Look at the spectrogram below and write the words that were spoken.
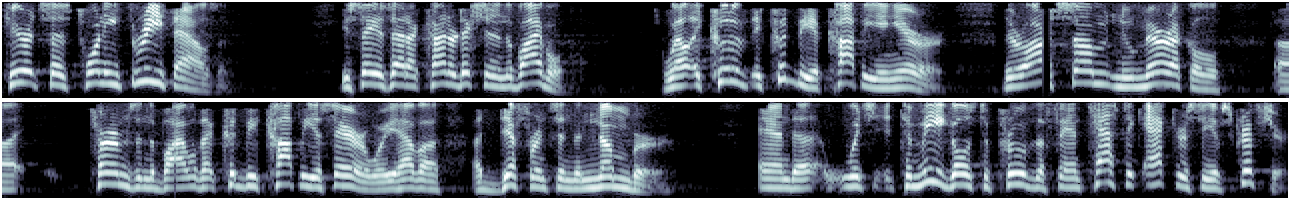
Here it says 23,000. You say, is that a contradiction in the Bible? Well, it could have, it could be a copying error. There are some numerical uh, terms in the Bible that could be copyist error, where you have a, a difference in the number. And uh, which to me goes to prove the fantastic accuracy of Scripture.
